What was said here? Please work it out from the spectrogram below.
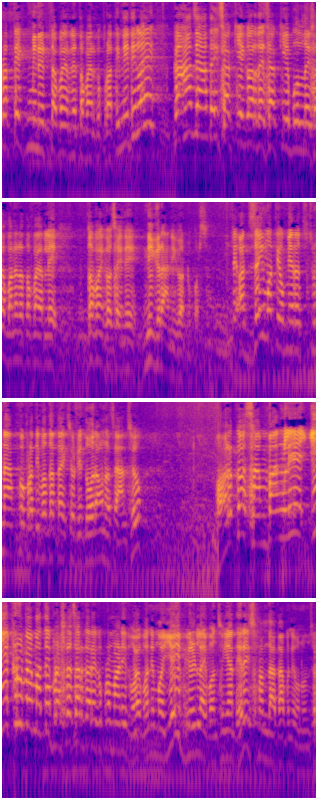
प्रत्येक मिनट तपाईँहरूले तपाईँहरूको प्रतिनिधिलाई कहाँ जाँदैछ के गर्दैछ के बोल्दैछ भनेर तपाईँहरूले तपाईँको चाहिँ नि निगरानी गर्नुपर्छ। अझै म त्यो मेरो चुनावको प्रतिबद्धता एकचोटि दोहोऱ्याउन चाहन्छु। भर्क साम्पाङले एक रुपियाँ मात्रै भ्रष्टाचार गरेको प्रमाणित भयो भने म यही भिडलाई भन्छु यहाँ धेरै श्रमदाता पनि हुनुहुन्छ।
